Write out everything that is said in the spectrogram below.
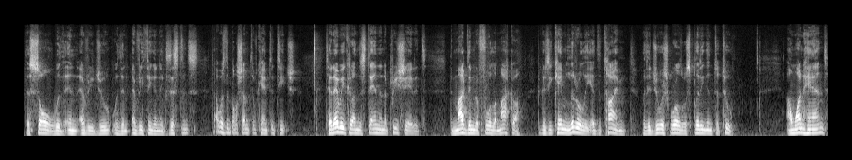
the soul within every Jew, within everything in existence. That was the Baal Shem Tov came to teach. Today we could understand and appreciate it. The Magdim Refu Lamaka, because he came literally at the time where the Jewish world was splitting into two. On one hand,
